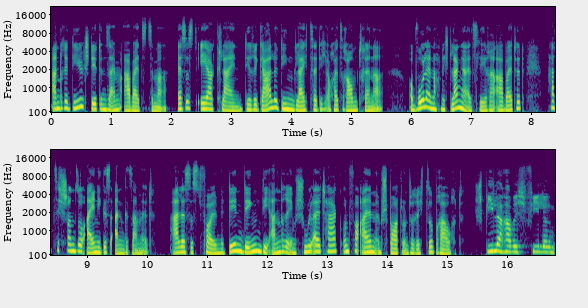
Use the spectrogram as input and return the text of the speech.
André Diel steht in seinem Arbeitszimmer. Es ist eher klein, die Regale dienen gleichzeitig auch als Raumtrenner. Obwohl er noch nicht lange als Lehrer arbeitet, hat sich schon so einiges angesammelt. Alles ist voll mit den Dingen, die André im Schulalltag und vor allem im Sportunterricht so braucht. Spiele habe ich viele,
